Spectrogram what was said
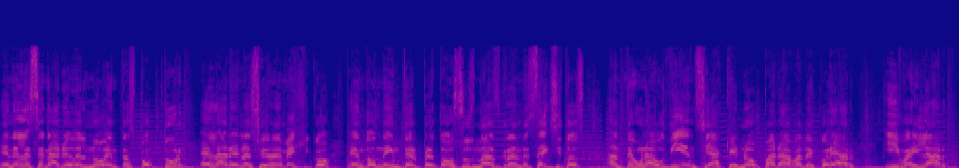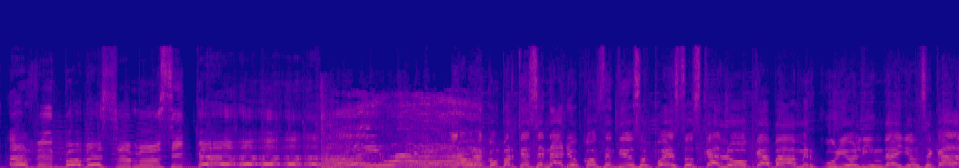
en el escenario del 90s Pop Tour en la Arena Ciudad de México, en donde interpretó sus más grandes éxitos ante una audiencia que no paraba de corear y bailar al ritmo de su música. Laura compartió escenario con sentidos opuestos, Caló, Cava, Mercurio, Linda y John Secada.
